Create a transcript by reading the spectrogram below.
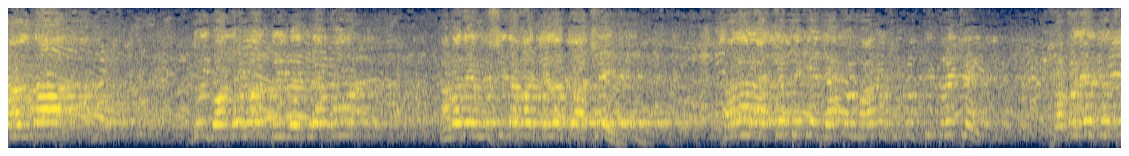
মালদা, দুই বর্ধমান, দুই মেদিনীপুর আমাদের মুর্শিদাবাদ জেলা তো আছে। সারা রাজ্য থেকে যত মানুষ উপস্থিত হয়েছে সকলের কাছে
